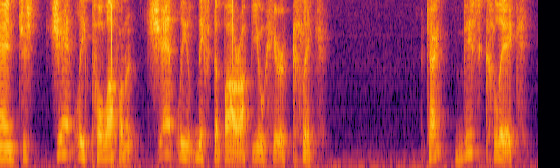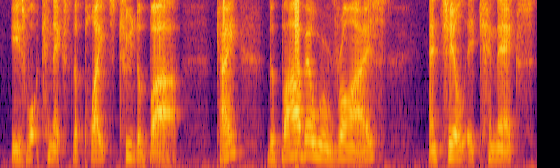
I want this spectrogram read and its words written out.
and just gently pull up on it, gently lift the bar up, you'll hear a click. Okay. This click is what connects the plates to the bar. Okay. The barbell will rise until it connects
